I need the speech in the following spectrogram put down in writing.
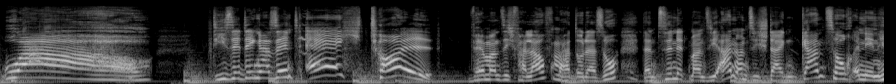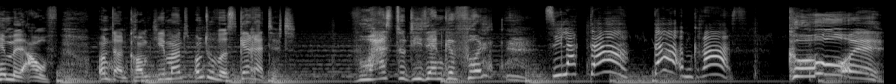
Wow! Diese Dinger sind echt toll! Wenn man sich verlaufen hat oder so, dann zündet man sie an und sie steigen ganz hoch in den Himmel auf. Und dann kommt jemand und du wirst gerettet. Wo hast du die denn gefunden? Sie lag da. Da im Gras. Cool!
